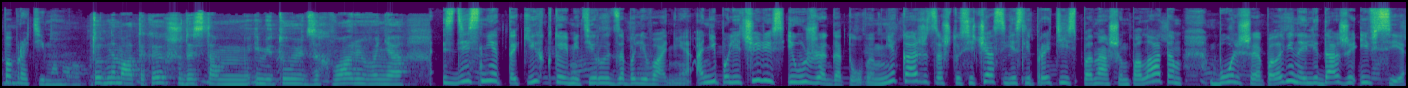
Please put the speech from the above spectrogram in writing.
побратимам. Тут нема таких, що десь там імітують захворювання. Здесь нет таких, кто имитирует заболевания. Они полечились и уже готовы. Мне кажется, что сейчас, если пройтись по нашим палатам, большая половина или даже и все,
